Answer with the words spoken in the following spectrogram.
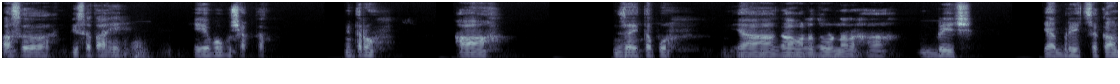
असं दिसत आहे. हे बघू शकतात. मित्र हा जैतापूर या गावाला जोडणारा हा ब्रिज या ब्रिजचं काम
